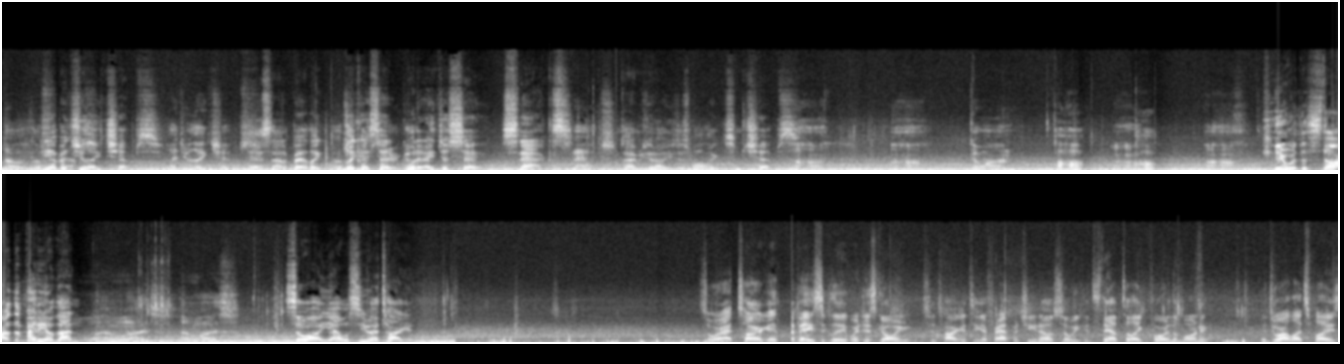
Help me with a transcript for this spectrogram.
The Yeah, but you like chips. I do like chips. Yeah, it's not a bad. Like, like I said, what did I just say? Snacks. Snacks. Sometimes you know you just want like some chips. Uh huh. Uh huh. Go on. Uh huh. Uh huh. Uh huh. Uh huh. You were the star of the video then. I was. I was. So uh, yeah, we'll see you at Target. So we're at Target. Basically, we're just going to Target to get frappuccinos so we can stay up till like four in the morning and do our let's plays.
